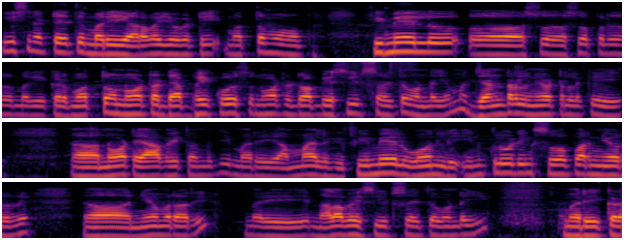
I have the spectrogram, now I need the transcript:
చూసినట్టయితే మరి అరవై ఒకటి మొత్తము ఫిమేల్ సూపర్ మరి ఇక్కడ మొత్తం నూట డెబ్భై కోర్సు నూట డెబ్భై సీట్స్ అయితే ఉన్నాయమ్మా. జనరల్ న్యూట్రల్కి నూట యాభై తొమ్మిది మరి అమ్మాయిలకి ఫీమేల్ ఓన్లీ ఇన్క్లూడింగ్ సూపర్ న్యూరరీ న్యూమరరీ మరి నలభై సీట్స్ అయితే ఉన్నాయి. మరి ఇక్కడ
